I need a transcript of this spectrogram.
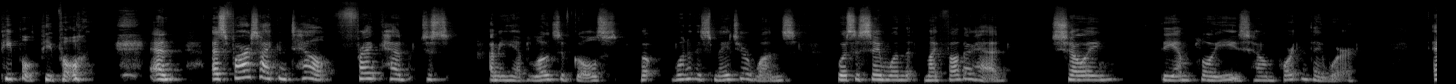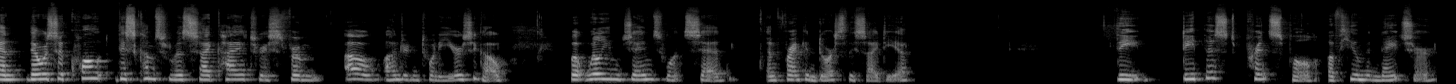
people, people. And as far as I can tell, Frank had just, I mean, he had loads of goals, but one of his major ones was the same one that my father had, showing the employees how important they were. And there was a quote, this comes from a psychiatrist from, oh, 120 years ago. But William James once said, and Frank endorsed this idea the deepest principle of human nature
